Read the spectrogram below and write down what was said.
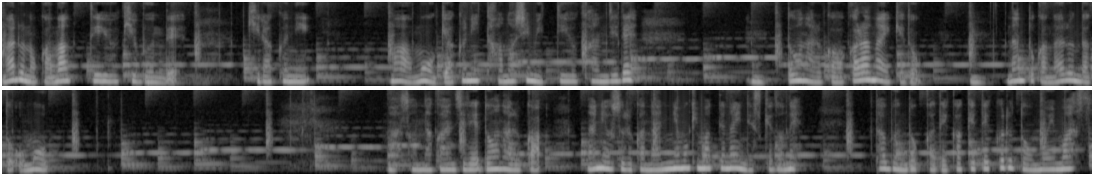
なるのかなっていう気分で気楽にまあもう逆に楽しみっていう感じで、うん、どうなるかわからないけど、うん、なんとかなるんだと思う。そんな感じでどうなるか何をするか何にも決まってないんですけどね。多分どっか出かけてくると思います。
